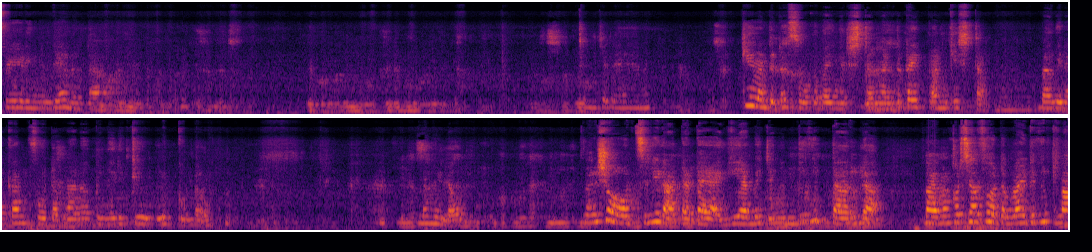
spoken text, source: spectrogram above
ഫീഡിങ്ങിന്റെ ആണ് എനിക്ക് ഇങ്ങനത്തെ ഡ്രസ്സൊക്കെ ഭയങ്കര ഇഷ്ടം. അങ്ങനത്തെ ടൈപ്പാണ് എനിക്ക് ഇഷ്ടം. ഭയങ്കര കംഫർട്ടബിൾ ആണ്. പിന്നെ ഒരു ക്യൂബ് ലുക്ക് ഉണ്ടാവും ഭംഗിയുണ്ടാവും ഷോർട്സിൽ ഇടാട്ടോ ടാഗ് ചെയ്യാൻ പറ്റും. എനിക്ക് കിട്ടാറില്ല. കാരണം കുറച്ച് അഫോർഡബിൾ ആയിട്ട് കിട്ടുന്ന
